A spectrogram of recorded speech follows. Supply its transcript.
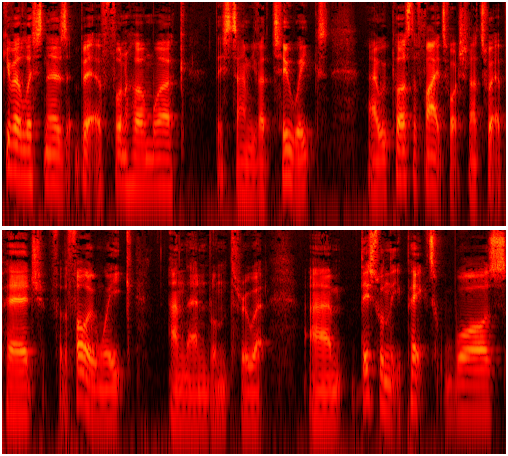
Give our listeners a bit of fun homework. This time you've had two weeks. Uh, we post the fights watch on our Twitter page for the following week and then run through it. Um, this one that you picked was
